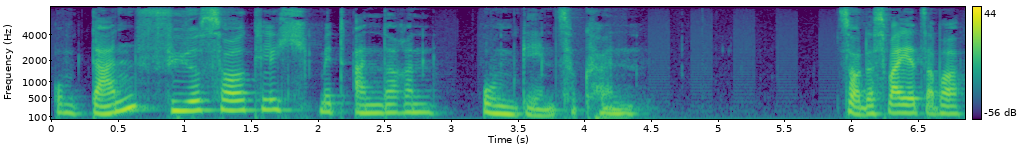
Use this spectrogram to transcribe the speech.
um dann fürsorglich mit anderen umgehen zu können. So, das war jetzt aber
